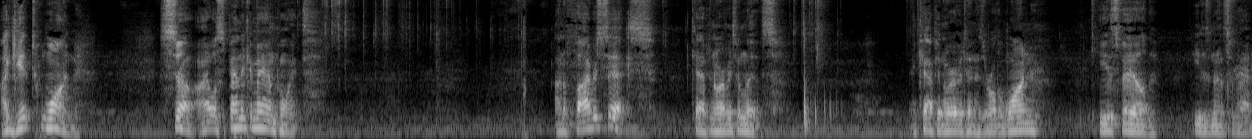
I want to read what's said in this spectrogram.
I get one. So I will spend a command point. On a five or six, Captain Orvington lives. And Captain Orvington has rolled a one. He has failed. He does not survive.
